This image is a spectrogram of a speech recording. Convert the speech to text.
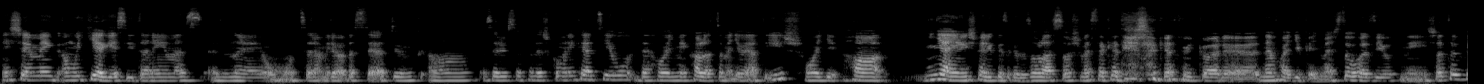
És én még amúgy kiegészíteném, ez, ez egy nagyon jó módszer, amiről beszéltünk a, az erőszakmentes kommunikáció, de hogy még hallottam egy olyat is, hogy ha mindjárt ismerjük ezeket az olaszos veszekedéseket, mikor nem hagyjuk egymást szóhoz jutni, stb.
